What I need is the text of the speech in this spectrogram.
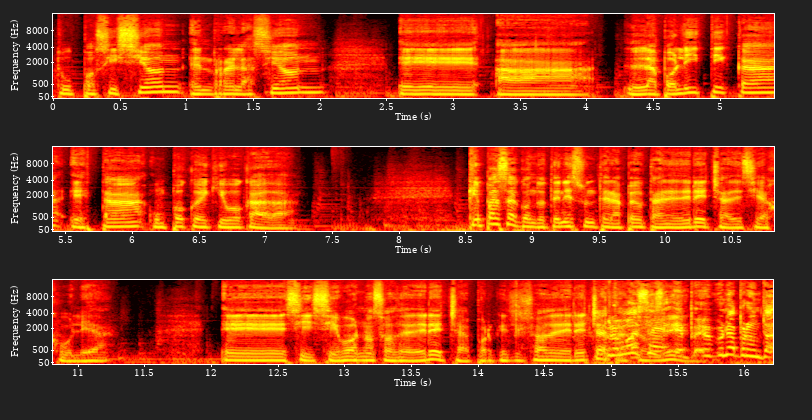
tu posición en relación eh, a la política está un poco equivocada. ¿Qué pasa cuando tenés un terapeuta de derecha? Decía Julia. Eh, sí, si vos no sos de derecha, porque si sos de derecha. Pero vos, eh, eh, una pregunta,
